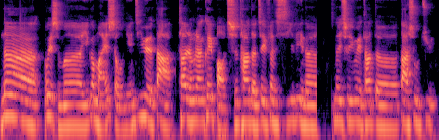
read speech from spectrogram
那为什么一个买手年纪越大，他仍然可以保持他的这份犀利呢？那是因为他的大数据，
